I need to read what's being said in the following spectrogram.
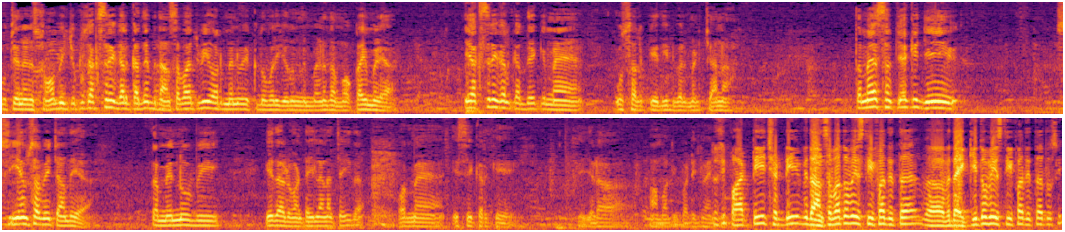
ਉੱਥੇ ਇਹਨਾਂ ਨੇ ਸੌਂ ਵੀ ਚੁੱਕੀ ਸੀ। ਅਕਸਰ ਇਹ ਗੱਲ ਕਰਦੇ ਵਿਧਾਨ ਸਭਾ 'ਚ ਵੀ ਔਰ ਮੈਨੂੰ ਇੱਕ ਦੋ ਵਾਰੀ ਜਦੋਂ ਮਿਲਣ ਦਾ ਮੌਕਾ ਹੀ ਮਿਲਿਆ, ਇਹ ਅਕਸਰ ਇਹ ਗੱਲ ਕਰਦੇ ਕਿ ਮੈਂ ਉਸ ਹਲਕੇ ਦੀ ਡਿਵੈਲਪਮੈਂਟ ਚਾਹਨਾ। ਤਾਂ ਮੈਂ ਸੋਚਿਆ ਕਿ ਜੇ ਸੀਐਮ ਸਾਹਿਬ ਇਹ ਚਾਹੁੰਦੇ ਆ, ਤਾਂ ਮੈਨੂੰ ਵੀ ਇਹਦਾ ਐਡਵਾਂਟੇਜ ਲੈਣਾ ਚਾਹੀਦਾ ਔਰ ਮੈਂ ਇਸੇ ਕਰਕੇ ਜਿਹੜਾ ਆਮ ਆਦਮੀ ਪਾਰਟੀ ਜੁਆਇਨ ਤੁਸੀਂ ਪਾਰਟੀ ਛੱਡੀ, ਵਿਧਾਨ ਸਭਾ ਤੋਂ ਵੀ ਅਸਤੀਫਾ ਦਿੱਤਾ ਵਿਧਾਇਕੀ ਤੋਂ ਵੀ ਅਸਤੀਫਾ ਦਿੱਤਾ ਤੁਸੀਂ?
